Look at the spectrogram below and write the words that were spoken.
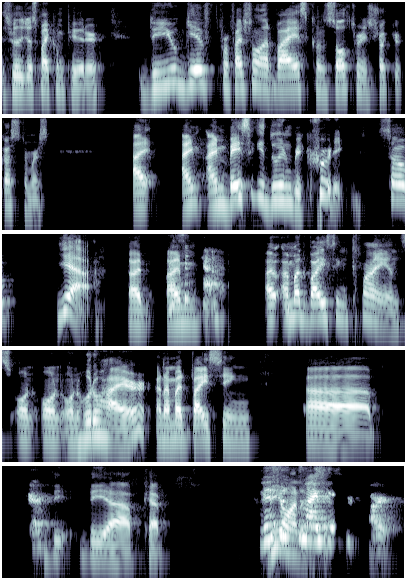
it's really just my computer. Do you give professional advice, consult or instruct your customers? I I'm I'm basically doing recruiting. So yeah, I'm I'm. I, I'm advising clients on on on who to hire, and I'm advising uh the the uh okay This be is my favorite part.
